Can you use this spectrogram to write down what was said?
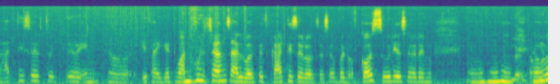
Karthi sir, so, uh, in, uh, if I get one more chance, I'll work with Karthi sir also, sir. But of course, Surya sir and. இல்ல ரொம்ப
